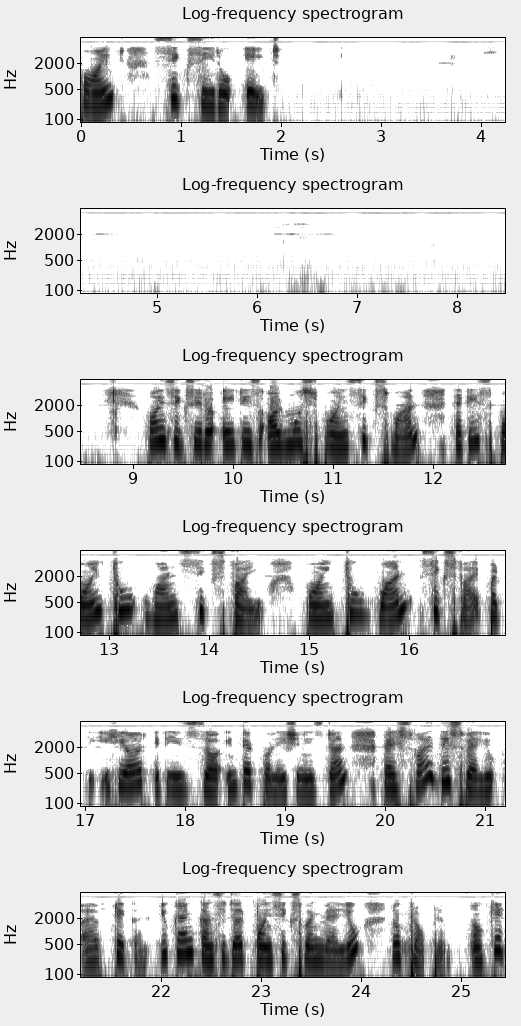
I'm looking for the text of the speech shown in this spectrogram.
0.608. 0.608 is almost 0.61 that is 0.2165 0.2165 but here it is uh, interpolation is done. That's why this value I have taken. You can consider 0.61 value no problem. Okay.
